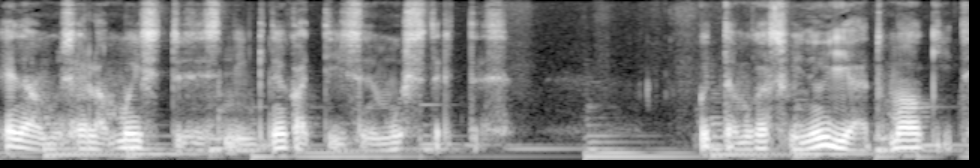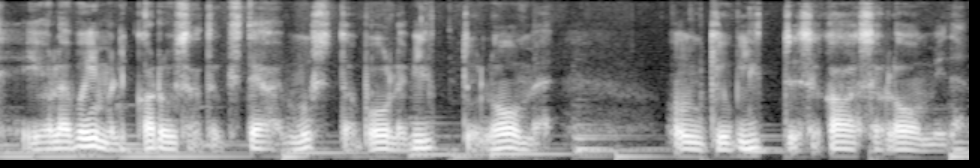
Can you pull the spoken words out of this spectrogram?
enamus elab mõistuses ning negatiivses mustrites võtame kas või nõiad, maagid, ei ole võimalik arusaadavaks teha, et musta poole viltu loome ongi ju viltuse kaasaloomine.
